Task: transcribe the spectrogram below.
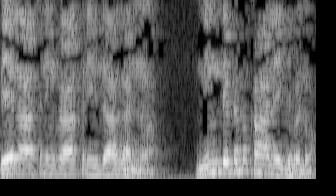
වේලාසනින් රාත්‍රී නිදා ගන්නවා. නින්දටම කාලය ගෙවනවා.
